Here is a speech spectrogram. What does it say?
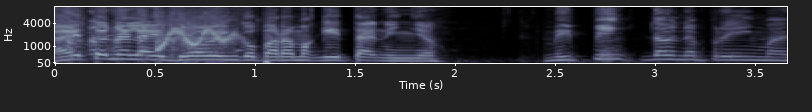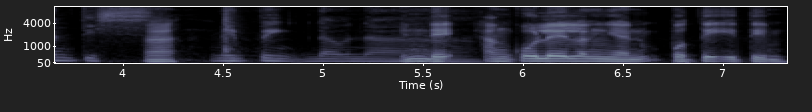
ah ito na lang, drawing ko para makita ninyo. May pink daw na praying mantis. Ha? May pink daw na... Hindi, ang kulay lang yan, puti itim.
